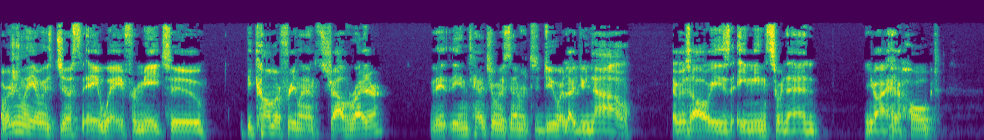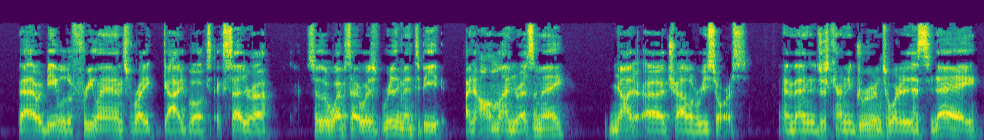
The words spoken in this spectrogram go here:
Originally, it was just a way for me to become a freelance travel writer. The, the intention was never to do what I do now. It was always a means to an end. You know, I had hoped that I would be able to freelance, write guidebooks, etc. So the website was really meant to be an online resume, not a travel resource. And then it just kind of grew into what it is today.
